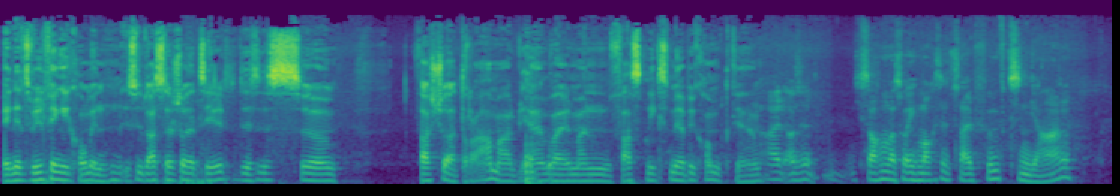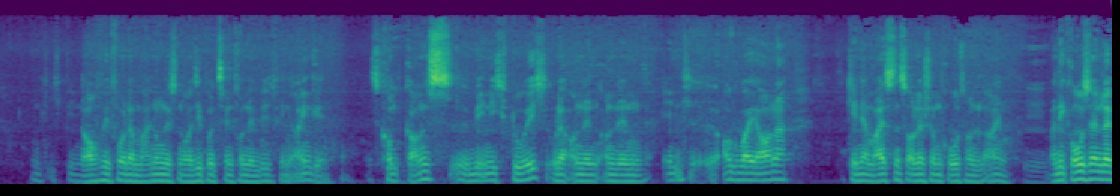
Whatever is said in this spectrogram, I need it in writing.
Wenn jetzt Wildfänge kommen, du hast ja schon erzählt, das ist äh, fast schon ein Drama, gell, weil man fast nichts mehr bekommt. Gell. Also ich sage mal so, ich mache es jetzt seit 15 Jahren und ich bin nach wie vor der Meinung, dass 90 Prozent von den Wildfängen eingehen. Es kommt ganz äh, wenig durch oder an den, an den End-Aguayaner, die gehen ja meistens alle schon im Großhandel ein. Mhm. Die Großhändler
